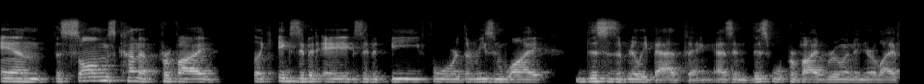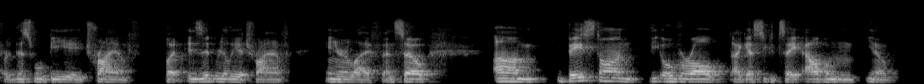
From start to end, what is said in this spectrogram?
and the songs kind of provide like exhibit A, exhibit B for the reason why this is a really bad thing, as in this will provide ruin in your life, or this will be a triumph. But is it really a triumph in your life? And so, um, based on the overall, I guess you could say, album, you know,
